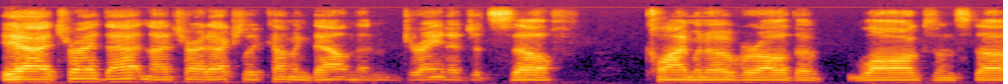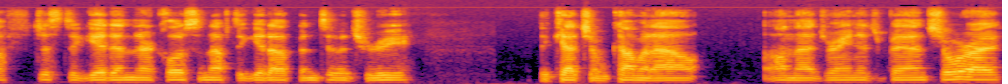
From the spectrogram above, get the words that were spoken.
Yeah i tried that and i tried actually coming down the drainage itself climbing over all the logs and stuff just to get in there close enough to get up into a tree to catch them coming out on that drainage bench. Or I,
